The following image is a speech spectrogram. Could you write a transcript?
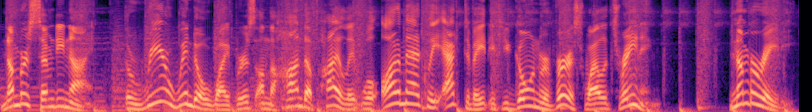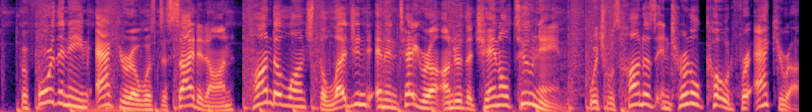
Number 79. The rear window wipers on the Honda Pilot will automatically activate if you go in reverse while it's raining. Number 80. Before the name Acura was decided on, Honda launched the Legend and Integra under the Channel 2 name, which was Honda's internal code for Acura.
